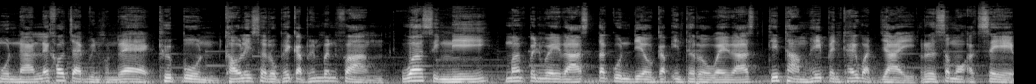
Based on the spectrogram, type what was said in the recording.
มูลนั้นและเข้าใจเป็นคนแรก คือปุ่น เขาเลยสรุปให้กับเพื่อนๆฟัง ว่าสิ่งนี้มันเป็นไวรัสตระกูลเดียวกับอินเทอร์ไวรัส ที่ทำให้เป็นไข้หวัดใหญ่ หรือสมองอักเสบ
